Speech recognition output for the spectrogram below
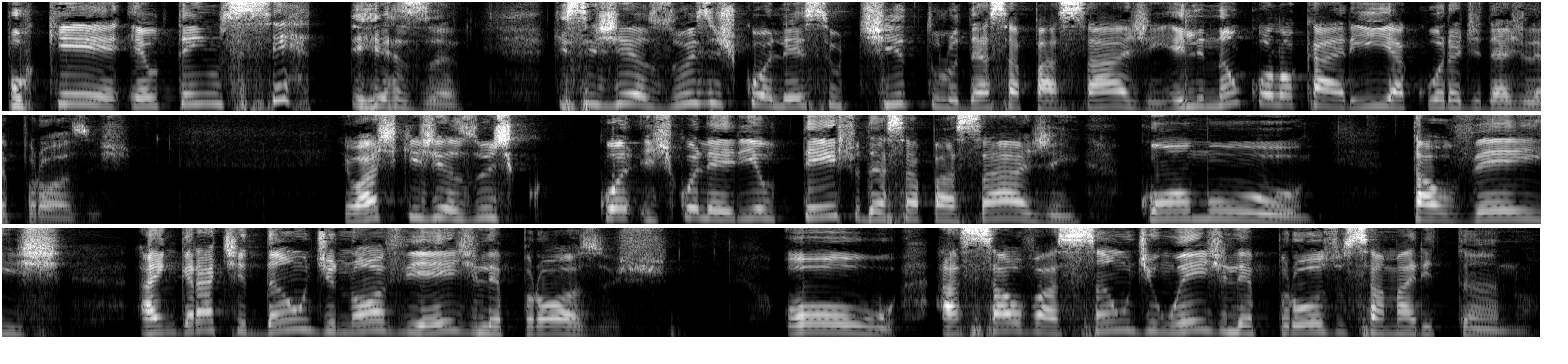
Porque eu tenho certeza que se Jesus escolhesse o título dessa passagem, ele não colocaria a cura de dez leprosos. Eu acho que Jesus escolheria o texto dessa passagem como talvez a ingratidão de nove ex-leprosos ou a salvação de um ex-leproso samaritano.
